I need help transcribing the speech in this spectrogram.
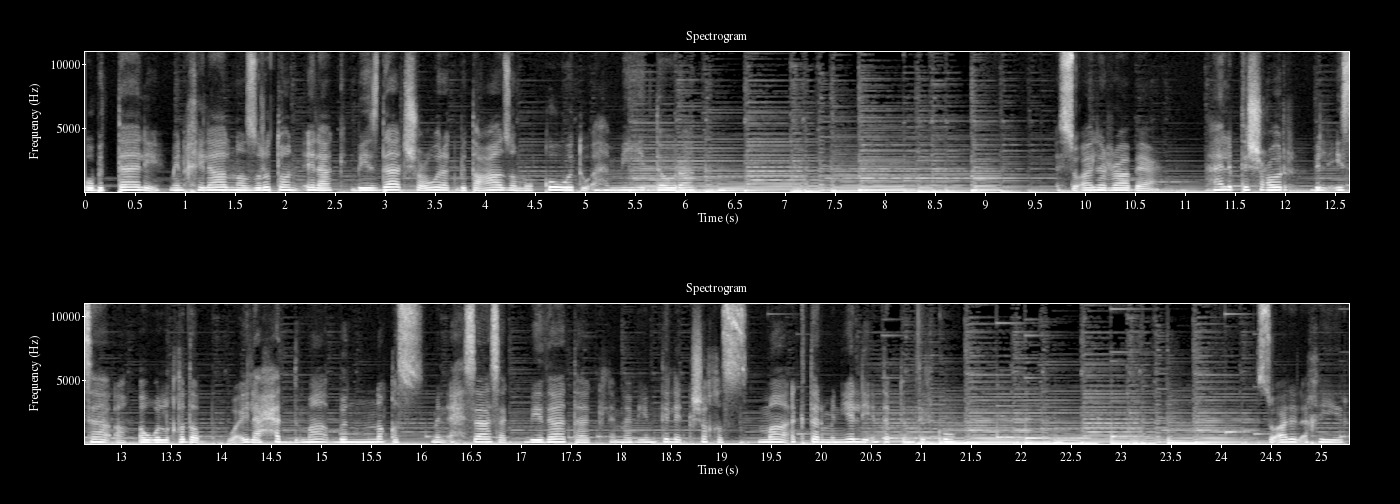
وبالتالي من خلال نظرتهم إلك بيزداد شعورك بتعاظم وقوة وأهمية دورك. السؤال الرابع هل بتشعر بالإساءة أو الغضب؟ وإلى حد ما بالنقص من إحساسك بذاتك لما بيمتلك شخص ما أكثر من يلي أنت بتمتلكه؟ السؤال الأخير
